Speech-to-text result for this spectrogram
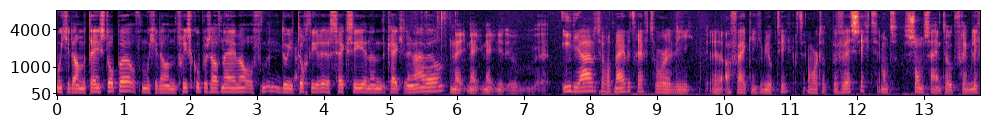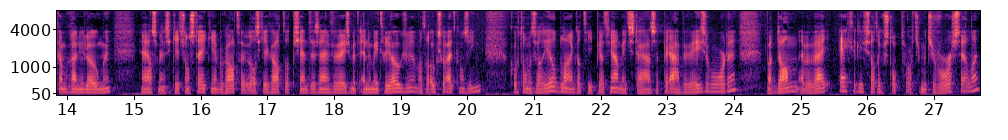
Moet je dan meteen stoppen of moet je dan vrieskoepers afnemen of doe je toch die resectie en dan kijk je daarna wel? Nee, nee, nee. Idealiter wat mij betreft worden die uh, afwijkingen gebiopteerd en wordt dat bevestigd. Want soms zijn het ook vreemd lichaamgranulomen. Ja, als mensen een keertje ontsteking hebben gehad, we hebben wel eens een keer gehad dat patiënten zijn verwezen met endometriose, wat er ook zo uit kan zien. Kortom, het is wel heel belangrijk dat die peritonealmetastase PA bewezen worden. Maar dan hebben wij echt het liefst dat er gestopt wordt. Je moet je voorstellen,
